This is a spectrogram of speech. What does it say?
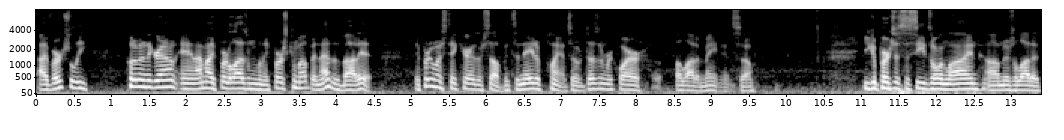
I virtually put them in the ground and I might fertilize them when they first come up and that is about it. They pretty much take care of themselves. It's a native plant, so it doesn't require a lot of maintenance. So you can purchase the seeds online. Um, there's a lot of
